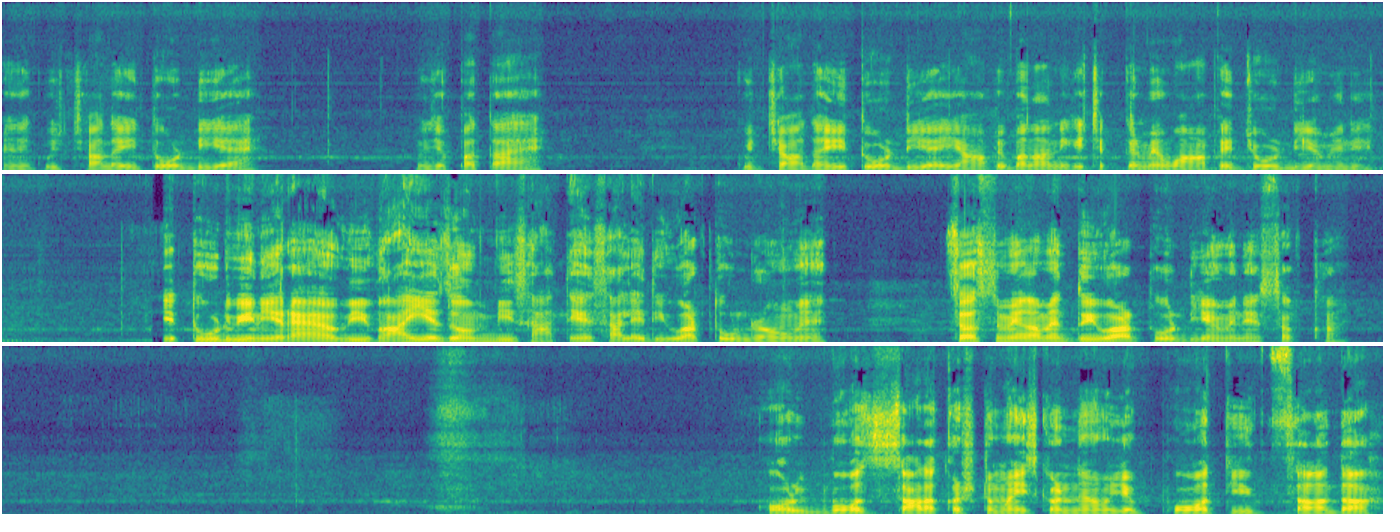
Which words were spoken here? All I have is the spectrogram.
मैंने कुछ ज़्यादा ही तोड़ दिया है, मुझे पता है। कुछ ज़्यादा ही तोड़ दिया है, यहाँ पे बनाने के चक्कर में वहाँ पे जोड़ दिया मैंने। ये टूट भी नहीं रहा है अभी भाई, ये जोम्बीज आते हैं, साले दीवार तोड़ रहा हूँ मैं। सच में का मैं दीवार तोड़ दिया मैंने सबका। और बहुत ज़्यादा कस्टमाइज़ करना है मुझे, बहुत ही ज़्यादा,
